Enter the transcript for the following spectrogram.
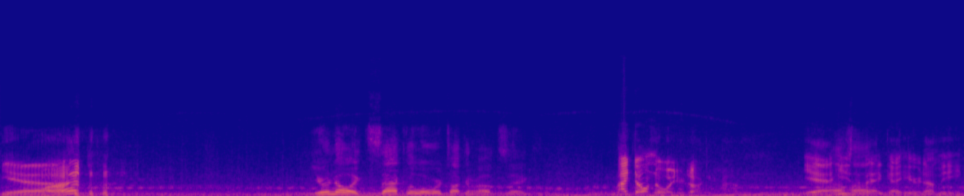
Yeah. What? You know exactly what we're talking about, Sig. I don't know what you're talking about. Yeah, he's the Uh-huh. bad guy here, not me.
